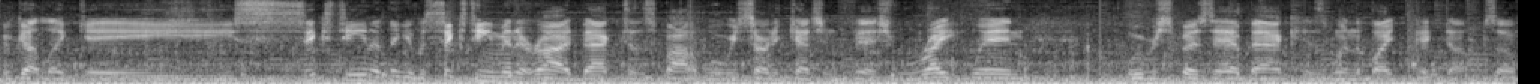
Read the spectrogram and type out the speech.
We've got like a 16, I think it was 16 minute ride back to the spot where we started catching fish. Right when we were supposed to head back is when the bite picked up. So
